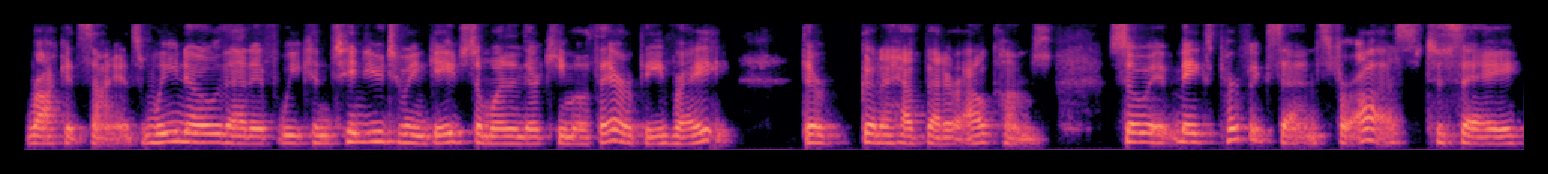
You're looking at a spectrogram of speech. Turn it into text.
rocket science. We know that if we continue to engage someone in their chemotherapy, right, they're going to have better outcomes. So it makes perfect sense for us to say,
